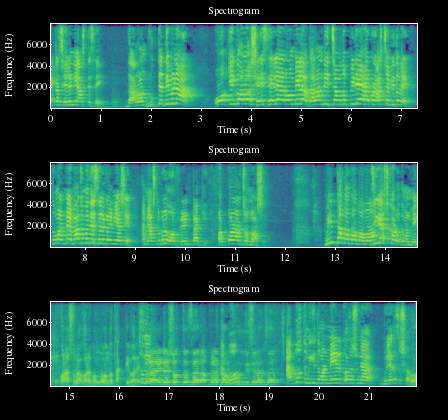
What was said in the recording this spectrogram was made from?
একটা ছেলে নিয়ে আসতেছে। দারোয়ান ঢুকতে দিবে না। ও কি করল? সেই ছেলে আর ও মিলা দারোয়ান ইচ্ছা মতো পিঠে এরপর আসছে ভিতরে। তোমার মেয়ে মাঝে মাঝে ওই ছেলেটা নিয়ে আসে। আমি আসলে বলে ওর ফ্রেন্ড টাঙ্কি ওর পড়ার জন্য আসে। মিথ্যা কথা বাবা। জিজ্ঞেস করো তোমার মেয়েকে। পড়াশোনা করে বন্ধু বান্ধব থাকতেই পারে। এটা সত্য স্যার। আপনারা তো ফোন দিছিলাম স্যার। আব্বু তুমি কি তোমার মেয়ের কথা শুনে ভুলে গেছো সব? ও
